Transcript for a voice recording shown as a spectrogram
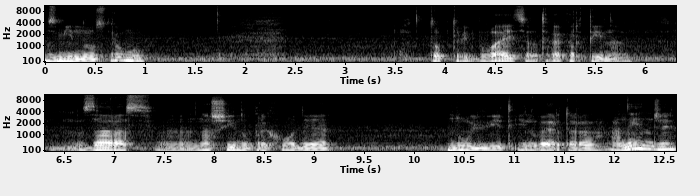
змінного струму. Тобто відбувається така картина. Зараз е, на шину приходить 0 від інвертора Anenji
